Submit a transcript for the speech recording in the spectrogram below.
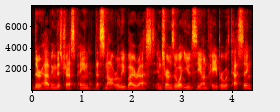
they're having this chest pain that's not relieved by rest. In terms of what you'd see on paper with testing,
